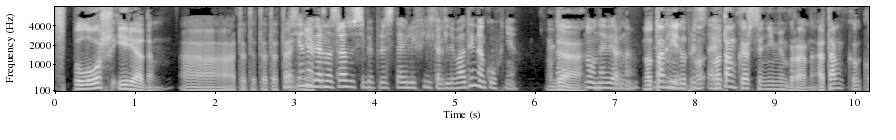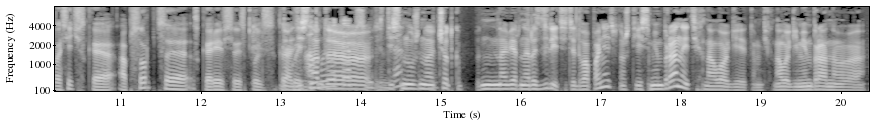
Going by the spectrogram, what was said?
сплошь и рядом. А, та-та-та-та-та. Все, Нет. наверное, сразу себе представили фильтр для воды на кухне. Да. да. Ну, наверное. Но там, не, бы но, но там, кажется, не мембрана, а там классическая абсорбция, скорее всего, используется. Да, здесь а надо, обсудим, здесь да? нужно четко, наверное, разделить эти два понятия, потому что есть мембранные технологии, там технологии мембранного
